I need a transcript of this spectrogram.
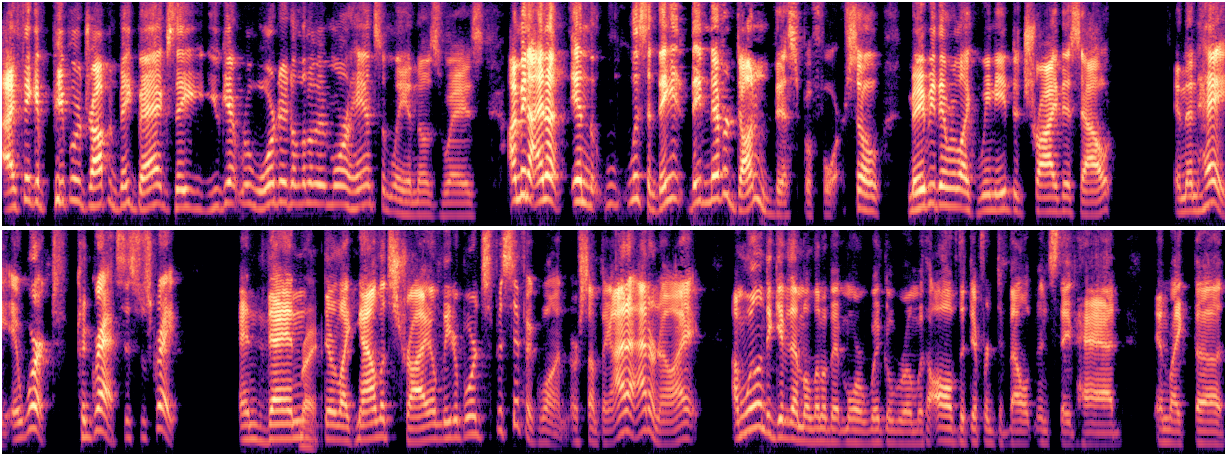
I think if people are dropping big bags, they you get rewarded a little bit more handsomely in those ways. I mean, and uh, and listen, they they've never done this before, so maybe they were like, we need to try this out, and then hey, it worked. Congrats, this was great. And then Right. they're like, now let's try a leaderboard specific one or something. I I don't know. I I'm willing to give them a little bit more wiggle room with all of the different developments they've had and like the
